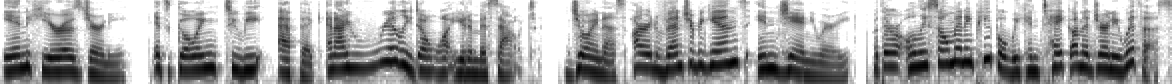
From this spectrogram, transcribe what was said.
in Hero's Journey. It's going to be epic, and I really don't want you to miss out. Join us. Our adventure begins in January, but there are only so many people we can take on the journey with us,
